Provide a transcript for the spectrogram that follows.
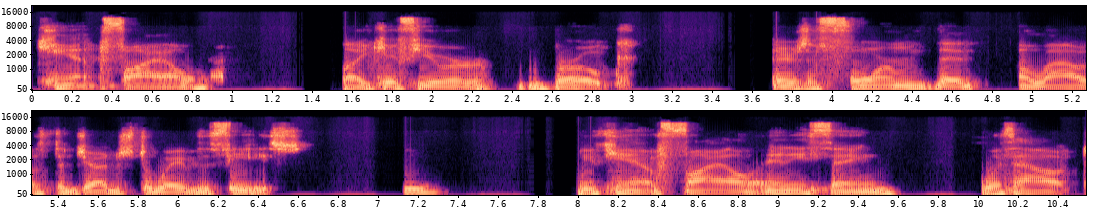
can't file. Like if you're broke, there's a form that allows the judge to waive the fees. Hmm. You can't file anything without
